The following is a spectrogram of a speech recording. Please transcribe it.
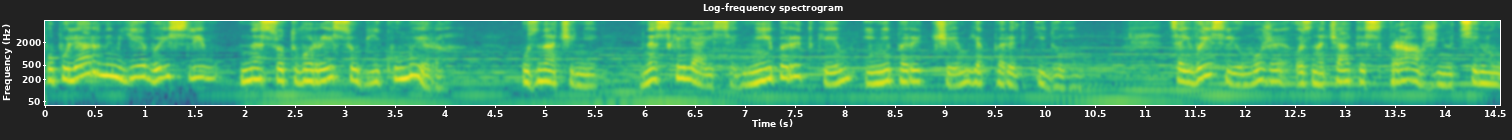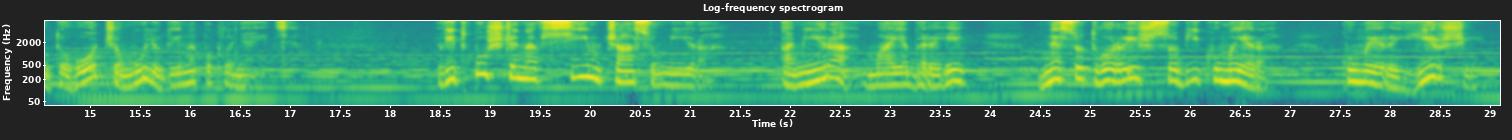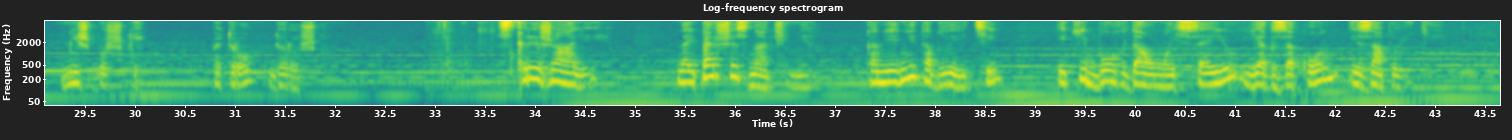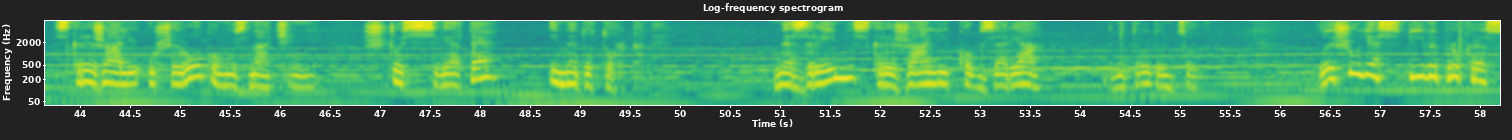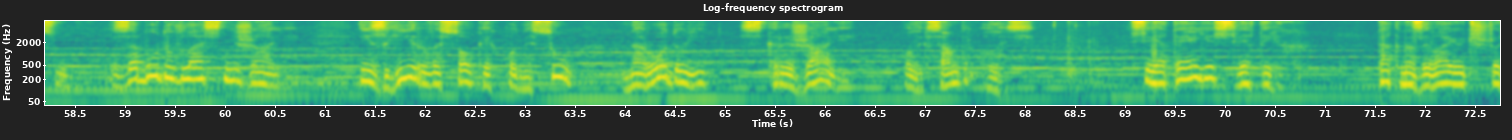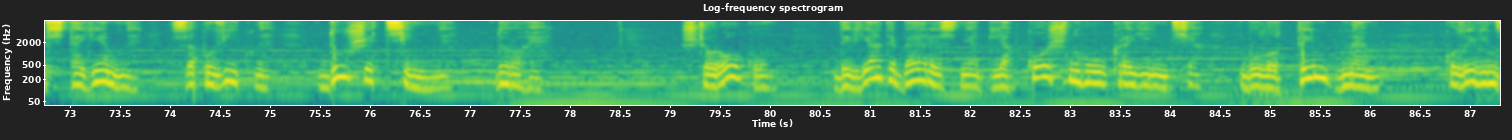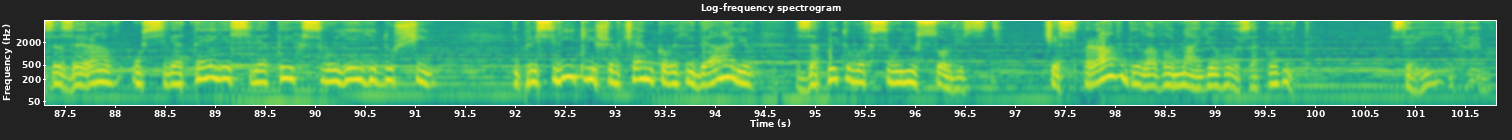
Популярним є вислів не сотвори собі кумира у значенні не схиляйся ні перед ким і ні перед чим, як перед ідолом. Цей вислів може означати справжню ціну того, чому людина поклоняється. Відпущена всім часу міра, а міра має береги. Не сотвориш собі кумира, кумири гірші, ніж божки. Петро Дорошко. Скрижалі. Найперше значення кам'яні таблиці, які Бог дав Мойсею як закон і заповіді. Скрижалі у широкому значенні щось святе і недоторкане. Незримі скрижалі кобзаря Дмитро Донцов. Лишу я співи про красу, забуду власні жалі, і з гір високих понесу народові скрижалі Олександр Олесь. Святеє святих так називають щось таємне, заповітне, дуже цінне, дороге. Щороку 9 березня для кожного українця було тим днем, коли він зазирав у святеє святих своєї душі і при світлі Шевченкових ідеалів запитував свою совість, чи справдила вона його заповіти. Сергій Єфремов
